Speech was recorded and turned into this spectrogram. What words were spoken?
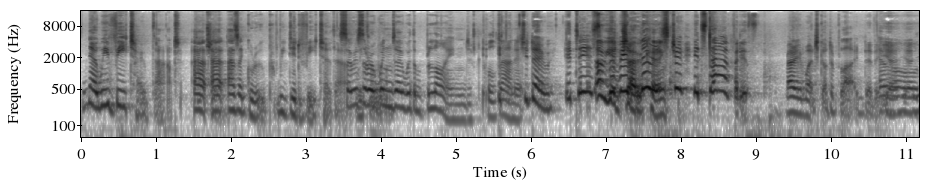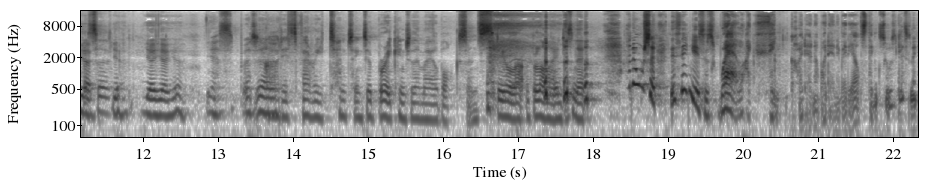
No, we vetoed that uh, uh, as a group. We did veto that. So is there a window with a blind pulled down Do it? you know it is? Oh, you're mean, No, it's true. It's there, but it's very much got a blind in it. yeah, Oh, yeah, yeah, that's a- yeah, yeah, yeah, yeah. Yes, but uh, God, it's very tempting to break into the mailbox and steal that blind, isn't it? And also, the thing is, as well, I think, I don't know what anybody else thinks who's listening,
